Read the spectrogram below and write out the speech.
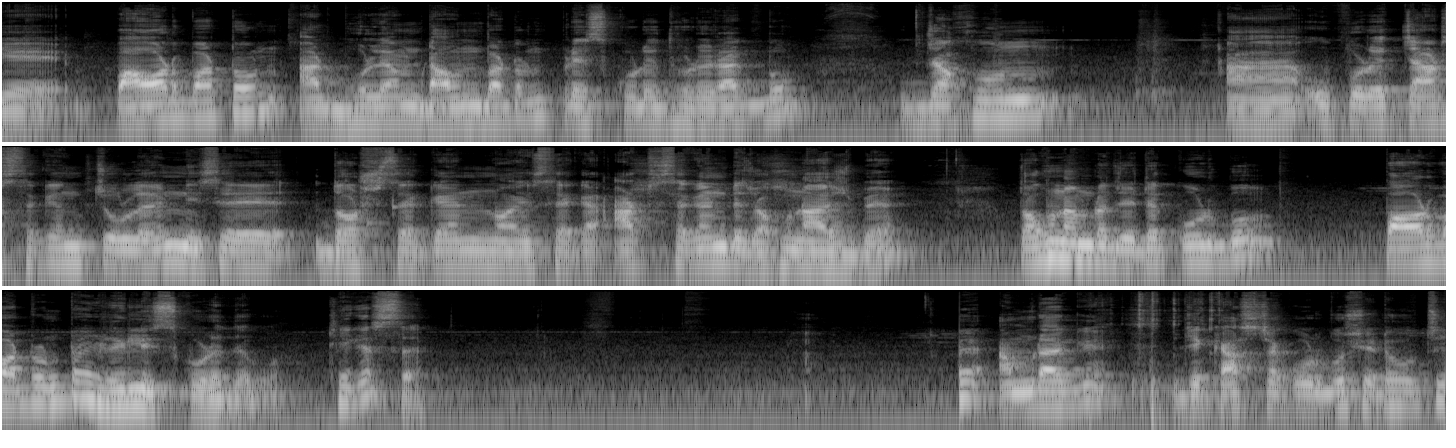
যে পাওয়ার বাটন আর ভলিউম ডাউন বাটন প্রেস করে ধরে রাখব। যখন উপরে চার সেকেন্ড চলে, নিচে দশ সেকেন্ড নয় সেকেন্ড আট সেকেন্ডে যখন আসবে, তখন আমরা যেটা করব পাওয়ার বাটনটা রিলিজ করে দেব, ঠিক আছে? আমরা আগে যে কাজটা করব সেটা হচ্ছে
